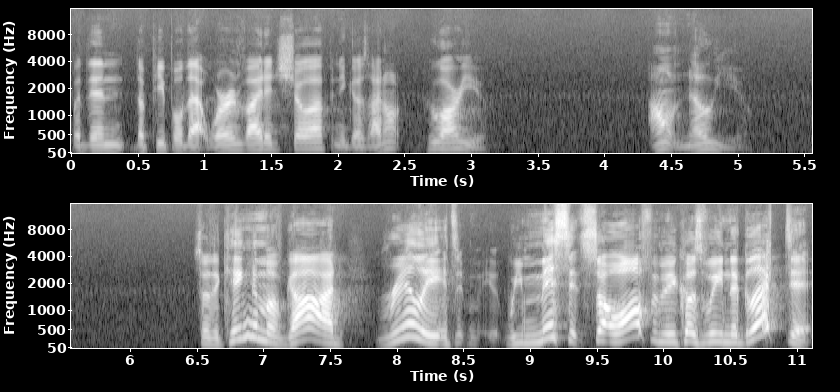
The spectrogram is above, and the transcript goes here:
But then the people that were invited show up, and he goes, I don't, who are you? I don't know you. So the kingdom of God, really, we miss it so often because we neglect it.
